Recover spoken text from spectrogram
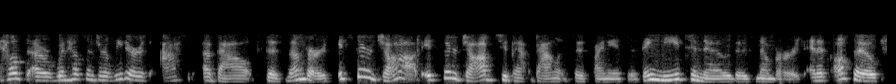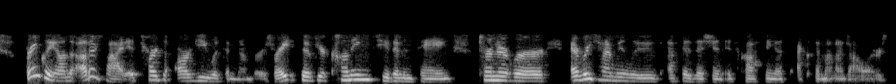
health or when health center leaders ask about those numbers, it's their job. It's their job to ba balance those finances. They need to know those numbers. And it's also, frankly, on the other side, it's hard to argue with the numbers, right? So if you're coming to them and saying turnover, every time we lose a physician, it's costing us X amount of dollars.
